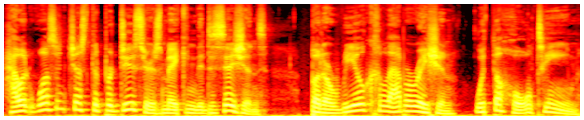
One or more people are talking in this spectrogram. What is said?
how it wasn't just the producers making the decisions, but a real collaboration with the whole team.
